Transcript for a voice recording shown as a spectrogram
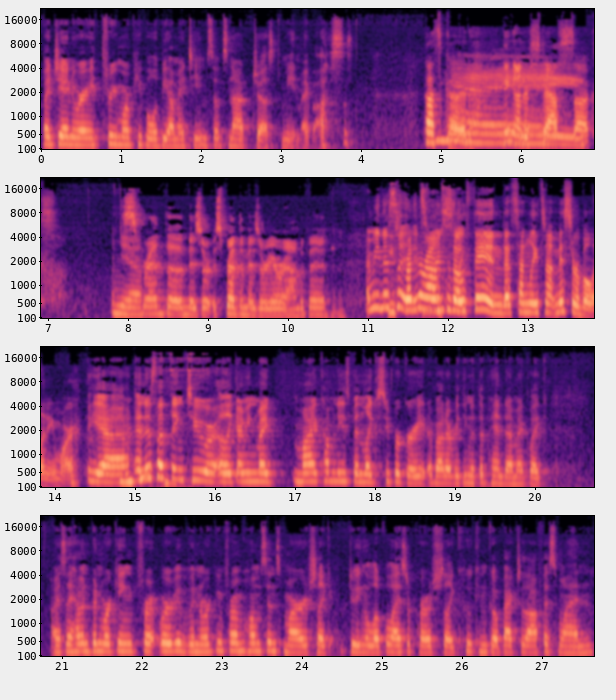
by January, three more people will be on my team, so it's not just me and my boss. That's good. Being understaffed sucks. Yeah, Spread the misery. Spread the misery around a bit. Mm-hmm. I mean it's You like- spread it it's fine so like, thin that suddenly it's not miserable anymore. Yeah, mm-hmm. and it's that thing too. Where, like, I mean, my my company's been like super great about everything with the pandemic. Like, obviously, I haven't been working for. Or we've been working from home since March. Like, doing a localized approach to like who can go back to the office when,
